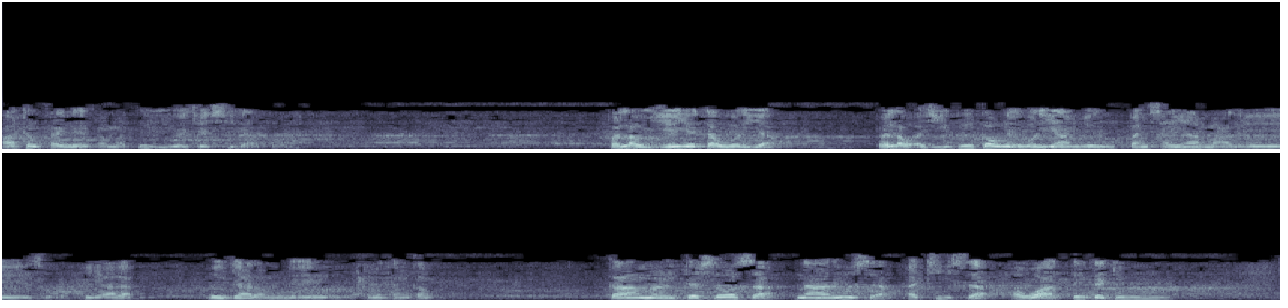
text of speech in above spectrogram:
အားထုတ်ခိုင်းတဲ့အခါမှာသူ့ရည်ရွယ်ချက်ရှိတာပေါ့ဘလောက်ရဲရဲတောက်ဝရိယ ဘယ်လောက်အည်သွေးကောင်းတဲ့ဝရိယမျိုးကိုပိုင်ဆိုင်ရမှာလဲဆိုတော့ဘုရားကမိန့်ကြတော်မူတယ်အမှန်တန်ကောင်းကာမံတသောစနာရုစအဋ္ဌိစအဝတိတတုတ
